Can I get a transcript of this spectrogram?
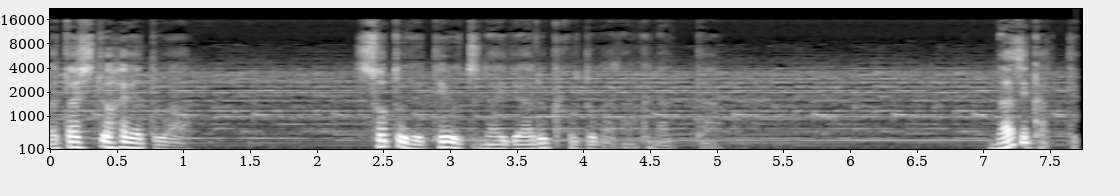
私と隼人は外で手をつないで歩くことがなくなったなぜかって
